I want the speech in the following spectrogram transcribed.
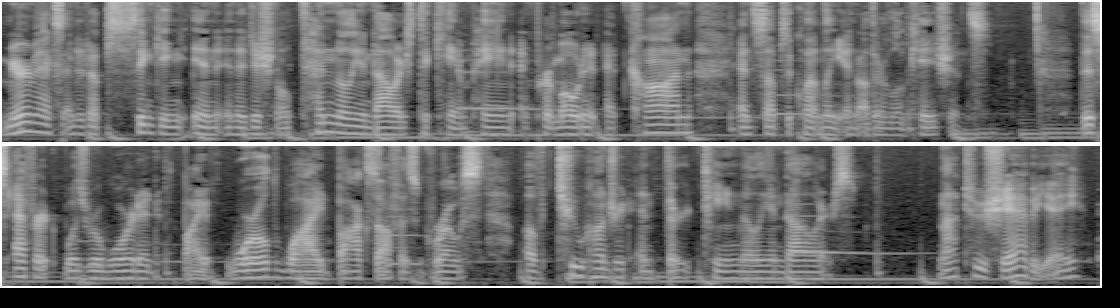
Miramax ended up sinking in an additional $10 million to campaign and promote it at Cannes and subsequently in other locations. This effort was rewarded by worldwide box office gross of $213 million. Not too shabby, eh?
